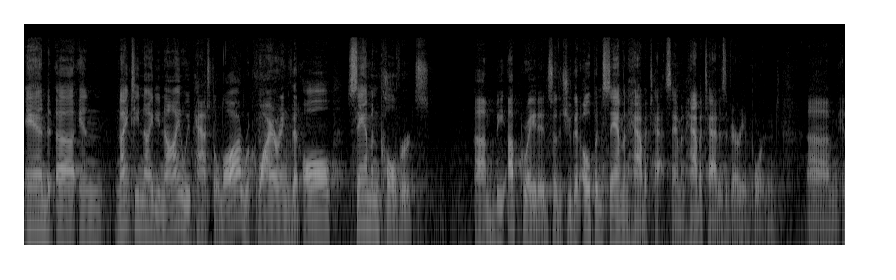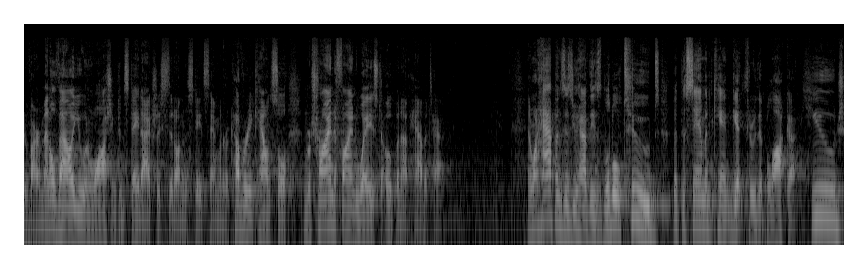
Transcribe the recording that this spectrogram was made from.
And uh, in 1999, we passed a law requiring that all salmon culverts um, be upgraded so that you could open salmon habitat. Salmon habitat is a very important um, environmental value in Washington State. I actually sit on the State Salmon Recovery Council, and we're trying to find ways to open up habitat. And what happens is you have these little tubes that the salmon can't get through that block a huge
